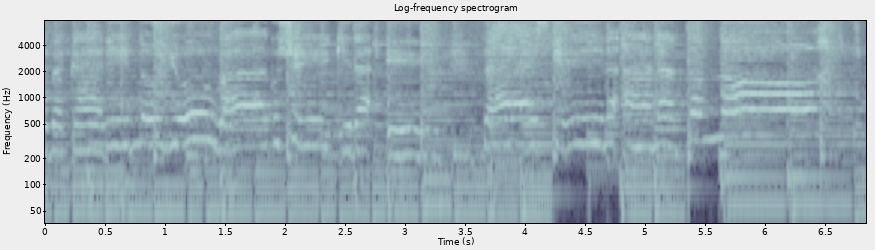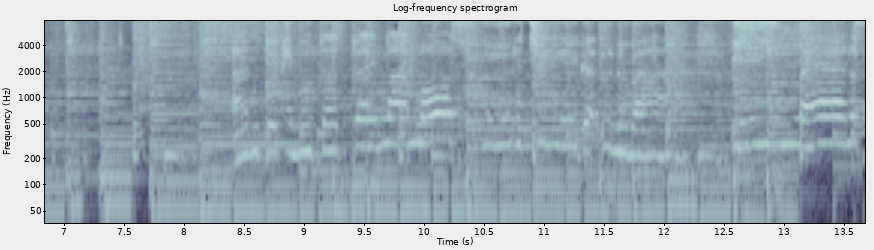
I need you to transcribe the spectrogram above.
ばかりの弱腰嫌い。大好きなあなたの。あの時もたった今もすれ違うのは運命のせ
